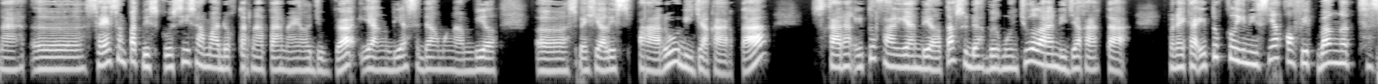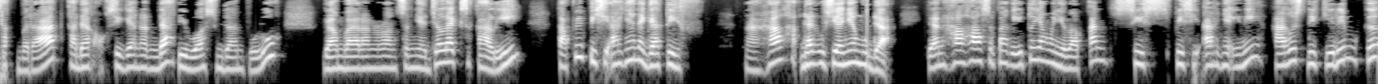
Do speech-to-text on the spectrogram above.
Nah, eh, saya sempat diskusi sama dokter Nathanael juga yang dia sedang mengambil eh, spesialis paru di Jakarta. Sekarang itu varian Delta sudah bermunculan di Jakarta. Mereka itu klinisnya COVID banget, sesak berat, kadar oksigen rendah di bawah 90, gambaran ronsennya jelek sekali, tapi PCR-nya negatif. Nah, hal dan usianya muda. Dan hal-hal seperti itu yang menyebabkan si PCR-nya ini harus dikirim ke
